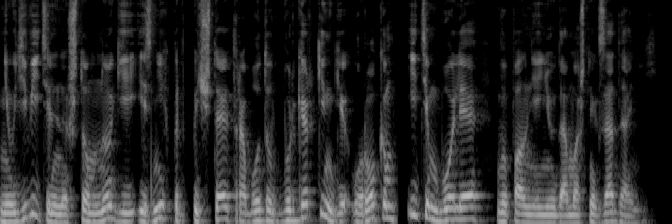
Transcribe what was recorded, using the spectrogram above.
Неудивительно, что многие из них предпочитают работу в Бургер Кинге урокам и тем более выполнению домашних заданий.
